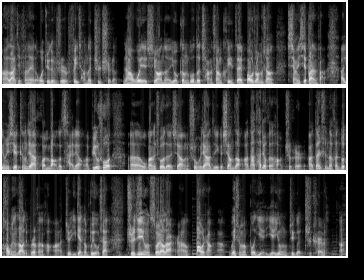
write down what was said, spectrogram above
啊，垃圾分类的，我绝对是非常的支持的。然后我也希望呢，有更多的厂商可以在包装上想一些办法啊，用一些更加环保的材料啊，比如说，呃，我刚才说的像舒肤佳这个香皂啊，它它就很好，纸盒啊，但是呢，很多透明皂就不是很好啊，就一点都不友善，直接用塑料袋然后包上啊，为什么不也也用这个纸壳呢？啊，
